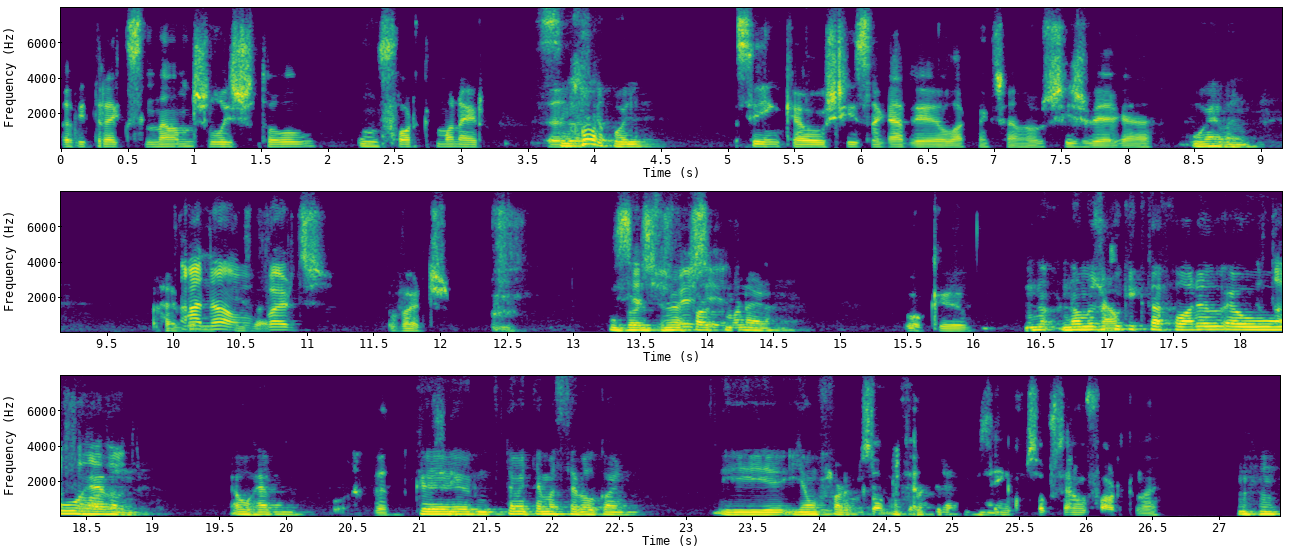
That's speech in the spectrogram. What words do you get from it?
a Bitrex não deslistou um fork de Monero. Sim, uh, escapou-lhe. Sim, que é o XHV, lá como é que se chama? O XVH. O Evan. Ah, não, o Verge. O. O Birds não é forte de maneira. O que. Não, não mas não. o que está a falar é, é o Heaven. É o Heaven. Que sim. também tem uma stablecoin. E, e é um fork. Um fork sim, começou por ser um fork, não é? Uhum.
